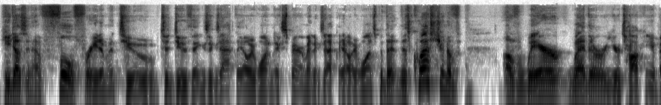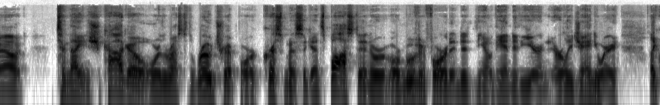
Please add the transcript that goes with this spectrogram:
he doesn't have full freedom to to do things exactly how he wants and experiment exactly how he wants. But th- this question of of where whether you're talking about tonight in Chicago or the rest of the road trip or Christmas against Boston or or moving forward into you know the end of the year in early January, like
